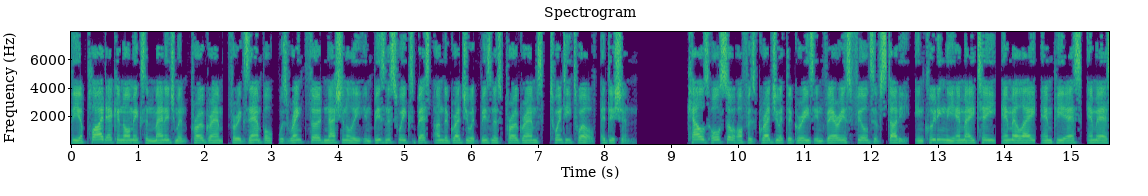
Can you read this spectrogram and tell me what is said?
The Applied Economics and Management program, for example, was ranked third nationally in Businessweek's Best Undergraduate Business Programs, 2012, edition. CALS also offers graduate degrees in various fields of study, including the MAT, MLA, MPS, MS,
